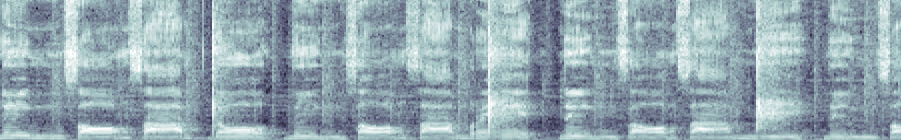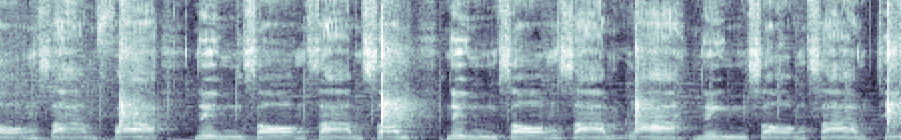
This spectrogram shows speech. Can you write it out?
1 2 3 โด 1 2 3 เร 1 2 3 มี 1 2 3 ฟา 1 2 3 ซอน 1 2 3 ลา 1 2 3 ที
